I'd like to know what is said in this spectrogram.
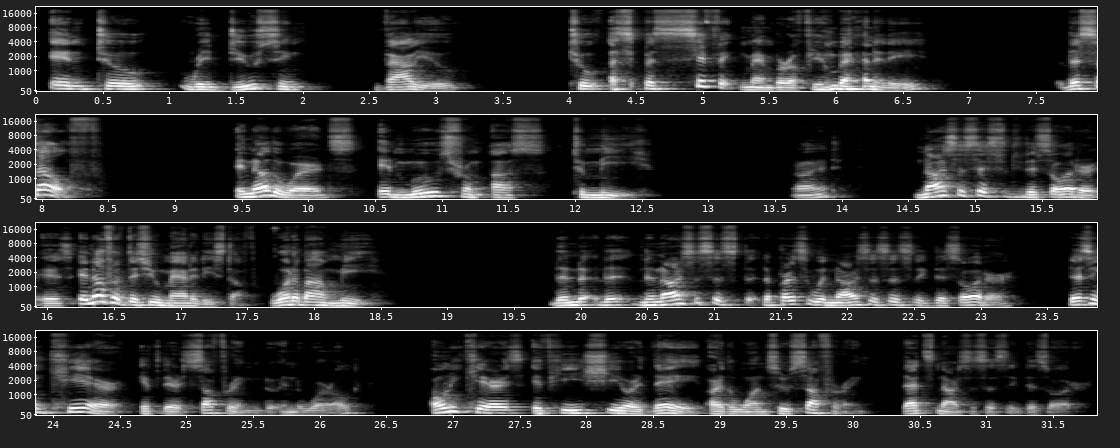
into reducing value to a specific member of humanity, the self. In other words, it moves from us to me, right? Narcissistic disorder is enough of this humanity stuff. What about me? The, the, the narcissist, the person with narcissistic disorder doesn't care if they're suffering in the world, only cares if he, she, or they are the ones who's suffering. That's narcissistic disorder.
